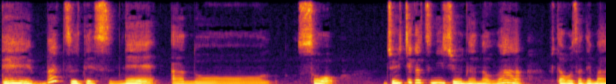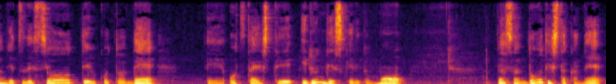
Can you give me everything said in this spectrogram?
でまずですねあのそう11月27は双子座で満月ですよっていうことで、えー、お伝えしているんですけれども皆さんどうでしたかね？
